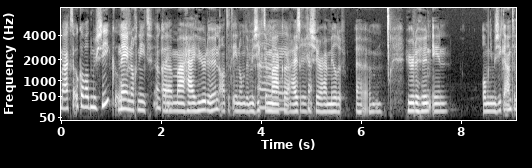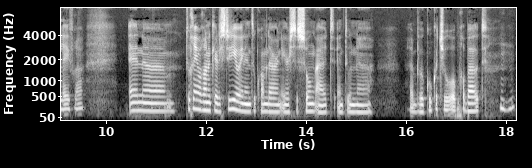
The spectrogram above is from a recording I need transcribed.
maakte ook al wat muziek? Of? Nee, nog niet. Okay. Uh, maar hij huurde hun altijd in om de muziek te maken. Ja. Hij is regisseur, ja. hij mailde, uh, huurde hun in om die muziek aan te leveren. En toen gingen we gewoon een keer de studio in en toen kwam daar een eerste song uit. En toen hebben we Koekatjoe opgebouwd. Mm -hmm.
